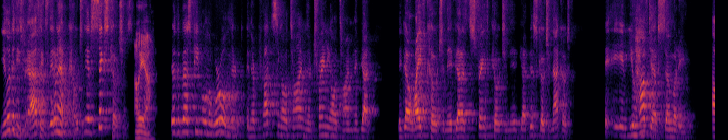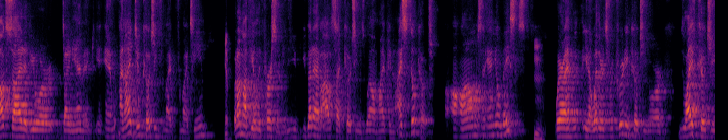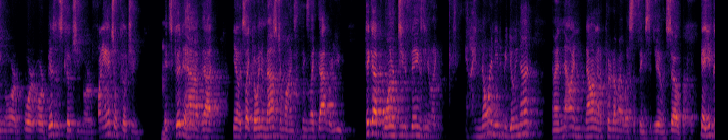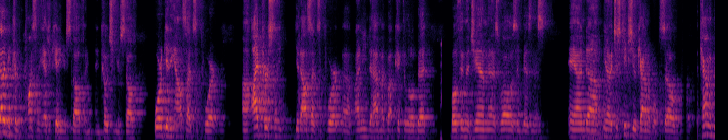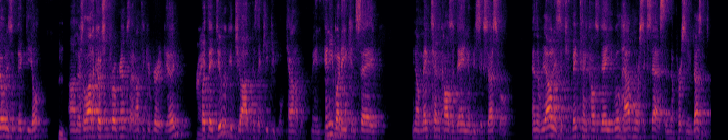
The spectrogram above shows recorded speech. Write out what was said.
You look at these athletes, they don't have coaches, they have six coaches. Oh, yeah. They're the best people in the world and they're and they're practicing all the time and they're training all the time and they've got they've got a life coach and they've got a strength coach and they've got this coach and that coach. You have to have somebody outside of your dynamic. And, and I do coaching for my for my team, yep. but I'm not the only person. I mean, you, you got to have outside coaching as well, in my opinion. I still coach on almost an annual basis. Hmm. Where I have, you know, whether it's recruiting coaching or life coaching or or, or business coaching or financial coaching, hmm. it's good to have that. You know, it's like going to masterminds and things like that, where you pick up one or two things and you're like, and I know I need to be doing that. And I now I now I'm going to put it on my list of things to do. And so, yeah, you've got to be constantly educating yourself and, and coaching yourself, or getting outside support. Uh, I personally get outside support. Uh, I need to have my butt kicked a little bit, both in the gym as well as in business. And um, you know, it just keeps you accountable. So accountability is a big deal. Hmm. Um, there's a lot of coaching programs I don't think are very good, right. but they do a good job because they keep people accountable. I mean, anybody can say, you know, make 10 calls a day and you'll be successful. And the reality is, if you make 10 calls a day, you will have more success than the person who doesn't.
